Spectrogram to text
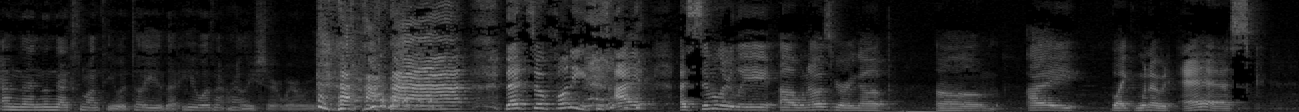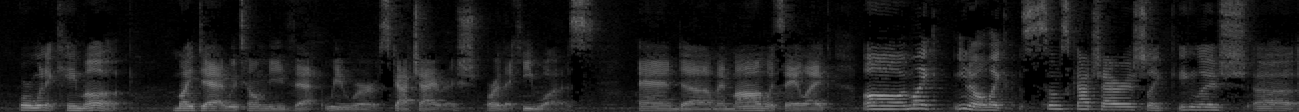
and then the next month he would tell you that he wasn't really sure where we were. That's so funny because I, I similarly uh, when I was growing up, um, I like when I would ask or when it came up, my dad would tell me that we were Scotch Irish or that he was, and uh, my mom would say like, "Oh, I'm like you know like some Scotch Irish, like English, uh,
